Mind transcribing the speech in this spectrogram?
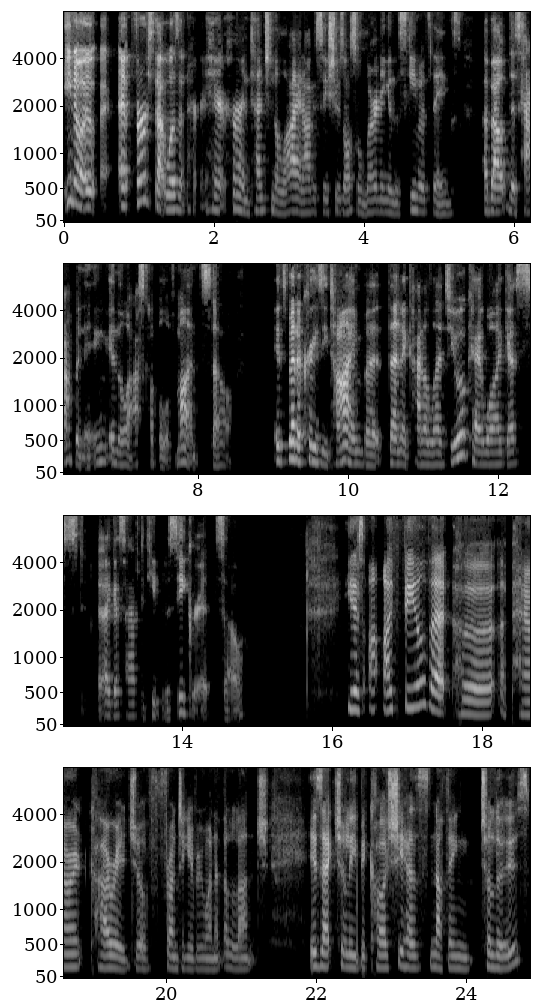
you know it, at first that wasn't her, her, her intention to lie. And obviously she was also learning in the scheme of things about this happening in the last couple of months. So it's been a crazy time but then it kind of led to okay well i guess i guess i have to keep it a secret so Yes, I feel that her apparent courage of fronting everyone at the lunch is actually because she has nothing to lose.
